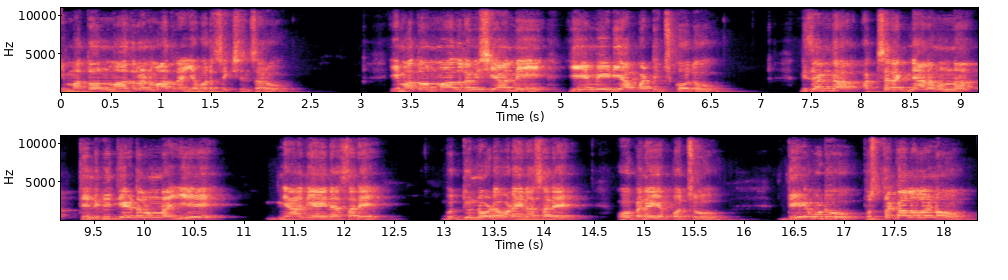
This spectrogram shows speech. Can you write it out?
ఈ మతోన్మాదులను మాత్రం ఎవరు శిక్షించరు. ఈ మతోన్మాదుల విషయాన్ని ఏ మీడియా పట్టించుకోదు. నిజంగా అక్షర జ్ఞానం ఉన్న తెలివితేటలున్న ఏ జ్ఞాని అయినా సరే బుద్ధున్నోడు ఎవడైనా సరే ఓపెన్ అయ్యప్పచ్చు దేవుడు పుస్తకాలను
